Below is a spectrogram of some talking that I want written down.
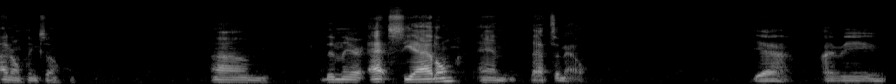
I don't think so. Um, then they're at Seattle, and that's an L. Yeah, I mean,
